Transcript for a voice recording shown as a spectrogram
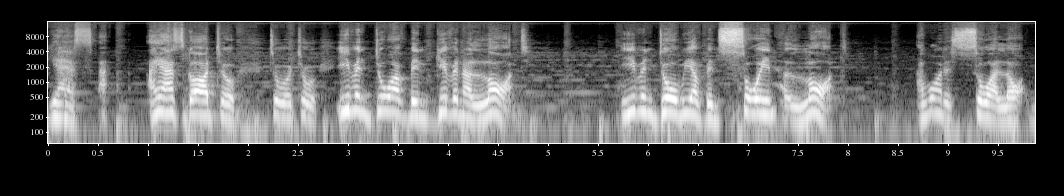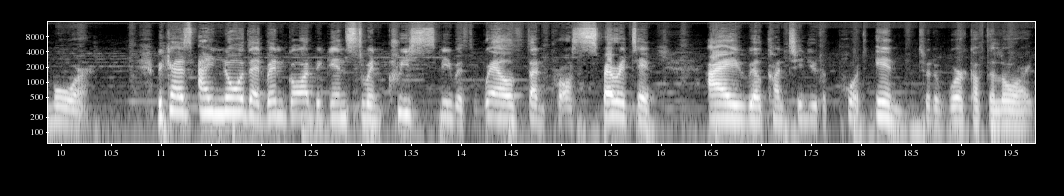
Yes, I, I ask God to, to, to, even though I've been given a lot, even though we have been sowing a lot, I want to sow a lot more. Because I know that when God begins to increase me with wealth and prosperity, I will continue to put into the work of the Lord.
